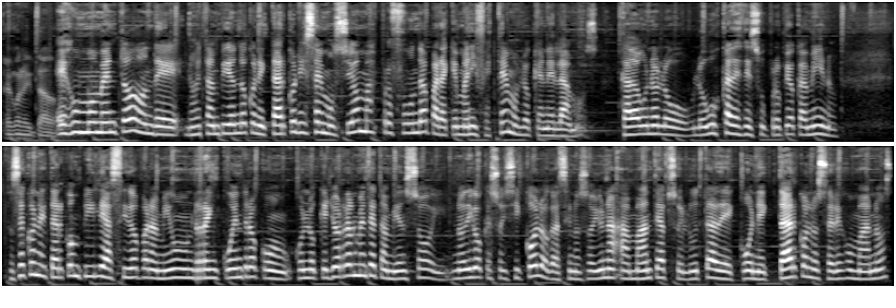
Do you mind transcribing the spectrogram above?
Está conectado. Es un momento donde nos están pidiendo conectar con esa emoción más profunda para que manifestemos lo que anhelamos. Cada uno lo, lo busca desde su propio camino. Entonces conectar con Pili ha sido para mí un reencuentro con, con lo que yo realmente también soy. No digo que soy psicóloga, sino soy una amante absoluta de conectar con los seres humanos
